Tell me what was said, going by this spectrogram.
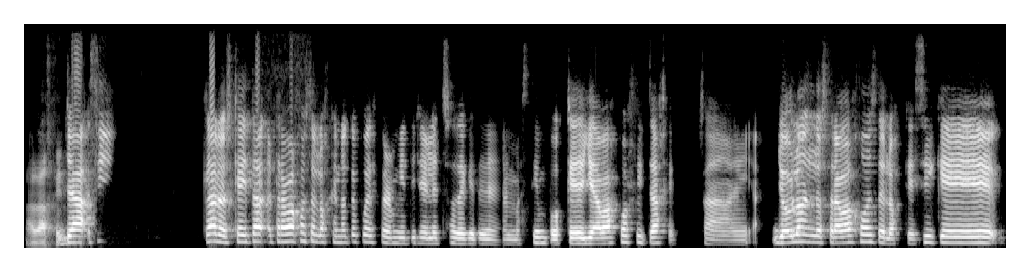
a la gente. Ya, sí. Claro, es que hay trabajos en los que no te puedes permitir el hecho de que te den más tiempo, es que ya vas por fichaje. O sea, yo hablo en los trabajos de los que sí que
